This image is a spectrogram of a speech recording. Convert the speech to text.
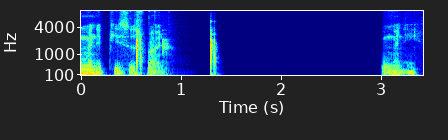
Too many pieces, right? Too many.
